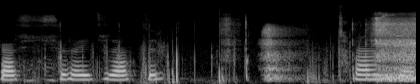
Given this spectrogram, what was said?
Gel şurayı düzelttir. Tamam güzel.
